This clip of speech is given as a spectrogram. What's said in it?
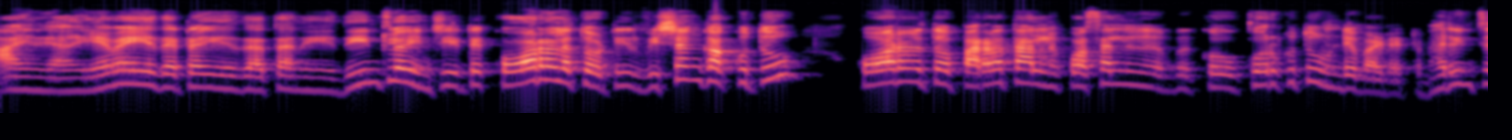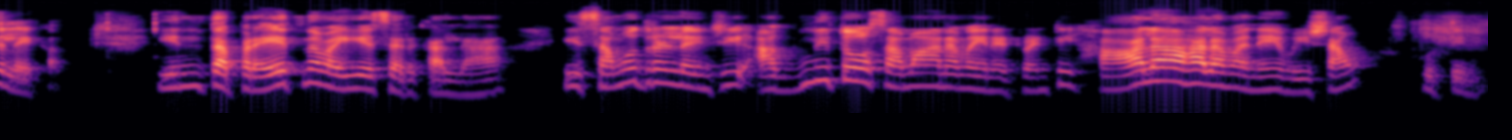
ఆయన ఏమయ్యేదట? అతని దీంట్లో ఇంచి అంటే కూరలతోటి విషం కక్కుతూ కూరలతో పర్వతాలను కొసలను కొ- కొరుకుతూ ఉండేవాడట భరించలేక. ఇంత ప్రయత్నం అయ్యేసరికల్లా ఈ సముద్రంలోంచి అగ్నితో సమానమైనటువంటి హాలాహలం అనే విషం పుట్టింది.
